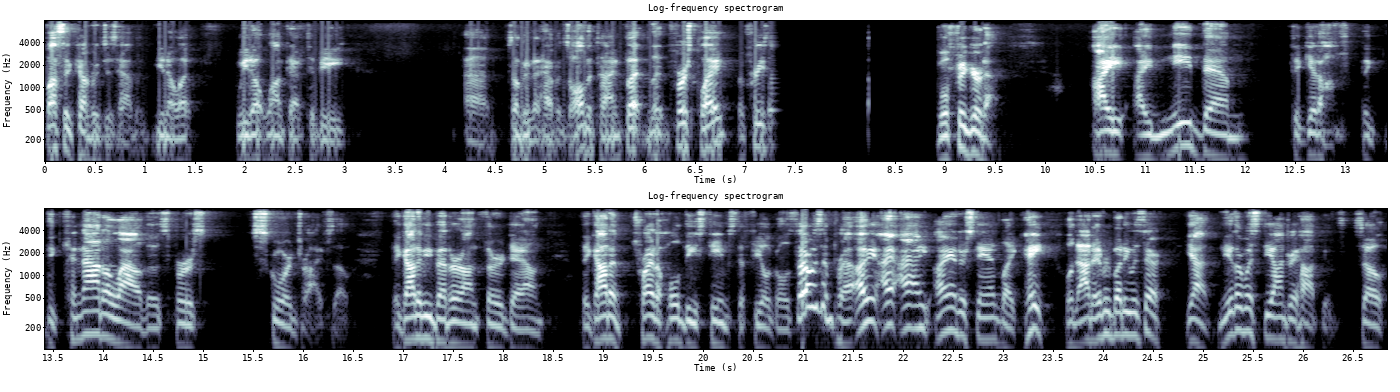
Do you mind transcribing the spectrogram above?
busted coverages happen. You know what? We don't want that to be uh, something that happens all the time. But the first play, the pre We'll figure it out. I I need them to get off. They, they cannot allow those first score drives though. They got to be better on third down. They got to try to hold these teams to field goals. That was impressive. I mean, I, I I understand. Like, hey, well, not everybody was there. Yeah, neither was DeAndre Hopkins. So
